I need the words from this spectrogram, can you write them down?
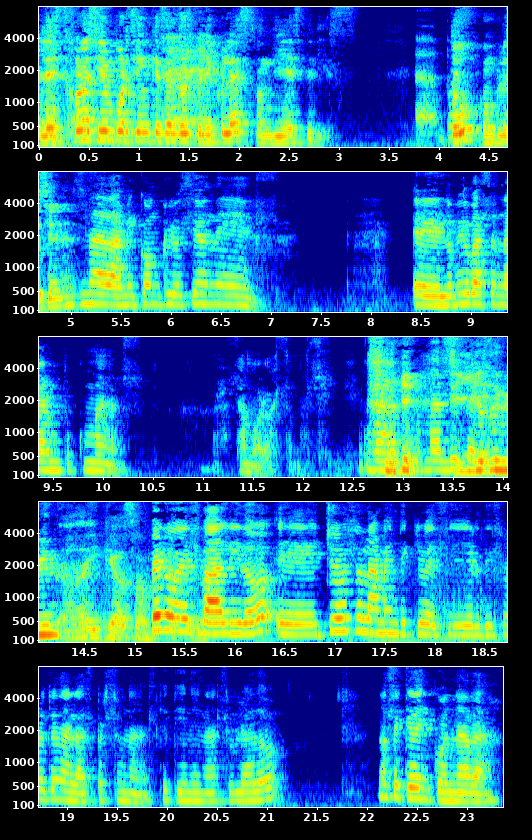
les juro 100% que esas dos películas son 10 de 10. Ah, pues, ¿Tú? ¿Conclusiones? Nada, mi conclusión es. eh, lo mío va a sonar un poco más. más amoroso, Más, más diferente. bien. Ay, qué oso. Pero es válido. eh, yo solamente quiero decir: disfruten a las personas que tienen a su lado. No se queden con nada.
